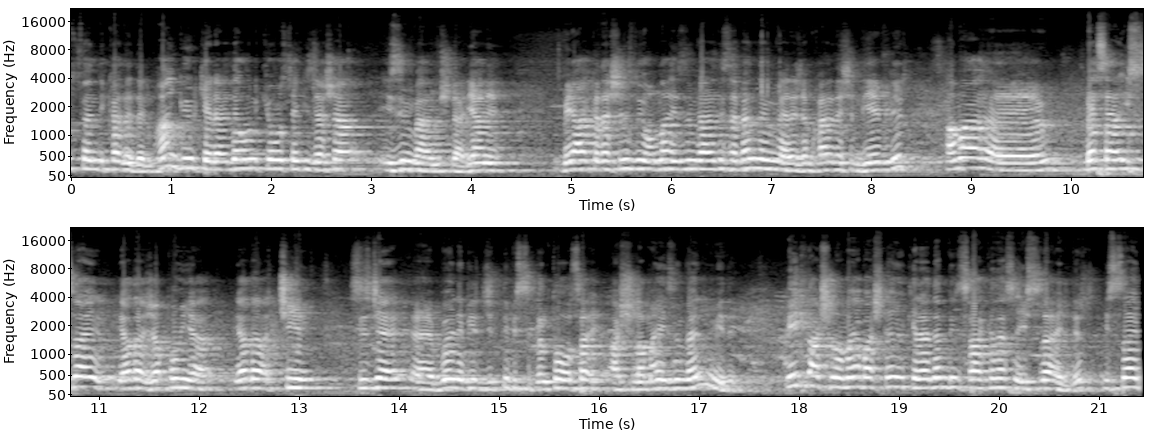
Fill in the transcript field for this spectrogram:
lütfen dikkat edelim. Hangi ülkelerde 12-18 yaşa izin vermişler? Yani bir arkadaşınız diyor onlar izin verdiyse ben de mi vereceğim kardeşim diyebilir. Ama e, mesela İsrail ya da Japonya ya da Çin sizce e, böyle bir ciddi bir sıkıntı olsa aşılamaya izin verir miydi? İlk aşılamaya başlayan ülkelerden birisi arkadaşlar İsrail'dir. İsrail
